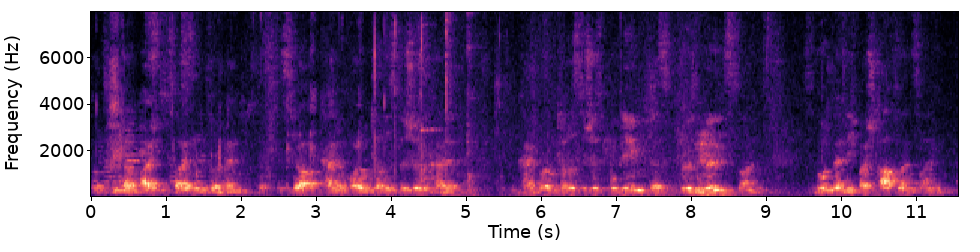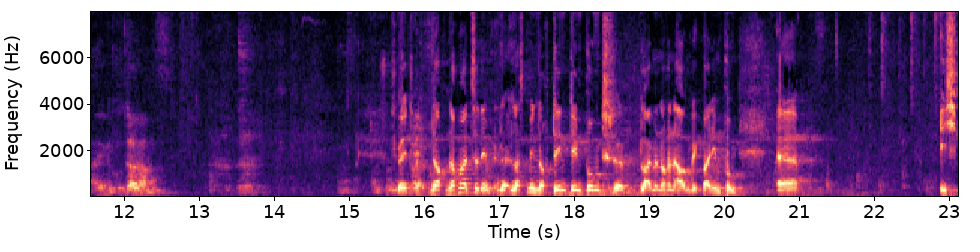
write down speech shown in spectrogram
sonst wird er beispielsweise insolvent. Das ist ja keine voluntaristische, keine, kein voluntaristisches Problem des bösen Willens, sondern es ist notwendig bei Strafe seines eigenen Untergangs. Ich werde noch, noch mal zu dem, lasst mich noch den, den Punkt, äh, bleiben wir noch einen Augenblick bei dem Punkt. Äh, ich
